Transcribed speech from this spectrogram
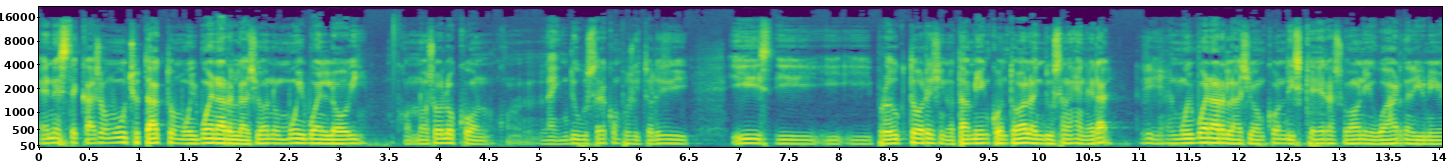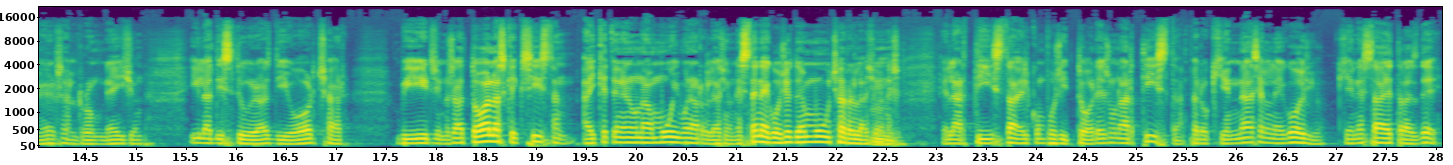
en este caso, mucho tacto, muy buena relación, un muy buen lobby, con, no solo con, con la industria de compositores y, y, y- y- y productores, sino también con toda la industria en general. Sí, es muy buena relación con disqueras, Sony, Warner, Universal, Rock Nation y las distribuidoras de Orchard, Virgin, o sea, todas las que existan, hay que tener una muy buena relación. Este negocio es de muchas relaciones. El artista, el compositor es un artista, pero ¿quién hace el negocio? ¿Quién está detrás de?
